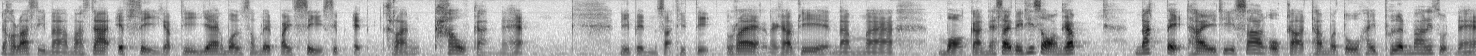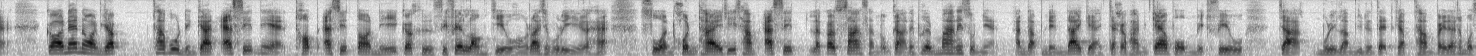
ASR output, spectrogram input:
นครราชสีมามาสด้า F4 ครับที่แย่งบอลสำเร็จไป 41 ครั้งเท่ากันนะฮะนี่เป็นสถิติแรกนะครับที่นำมาบอกกันนะสถิติที่ 2 ครับนักเตะไทยที่สร้างโอกาสทำประตูให้เพื่อนมากที่สุดนะฮะก็แน่นอนครับ ถ้าพูดถึงการ assist เนี่ย top assist ตอนนี้ก็คือสตีเฟนลองจิลของราชบุรีนะฮะส่วนคนไทยที่ทำแอสซิสแล้วก็สร้างสรรค์โอกาสให้เพื่อนมากที่สุดเนี่ยอันดับหนึ่งได้แก่จักรพันธ์แก้วพรมมิดฟิลด์จากบุรีรัมย์ยูไนเต็ดครับทำไปได้ทั้งหมด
